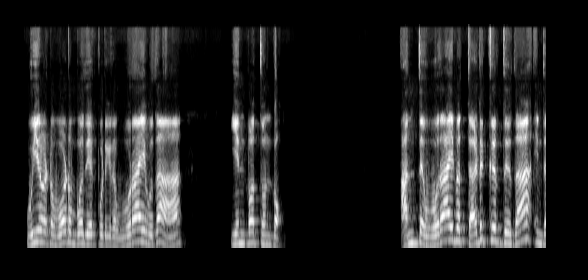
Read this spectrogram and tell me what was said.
உயிரோட்டம் ஓடும்போது ஏற்படுகிற உராய்வு தான் இன்பம் துன்பம் அந்த உராய்வை தடுக்கிறது தான் இந்த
